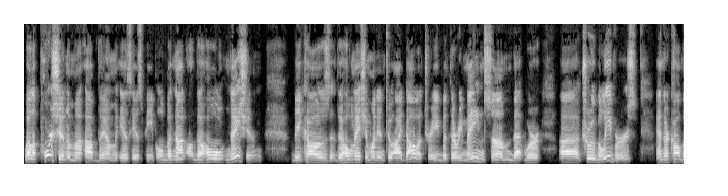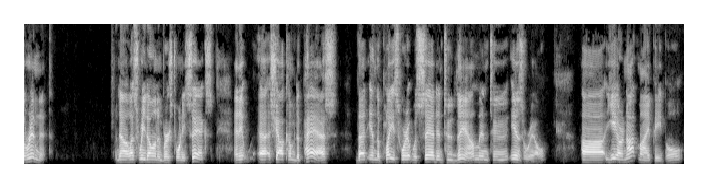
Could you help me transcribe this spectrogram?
Well, a portion of them is His people, but not the whole nation because the whole nation went into idolatry, but there remained some that were uh, true believers, and they're called the remnant. Now let's read on in verse 26. And it uh, shall come to pass that in the place where it was said unto them, unto Israel, uh, Ye are not my people,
